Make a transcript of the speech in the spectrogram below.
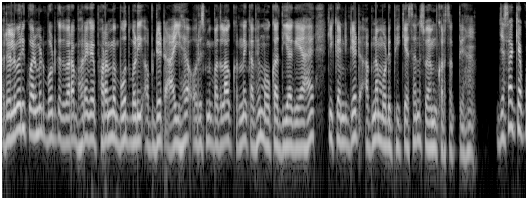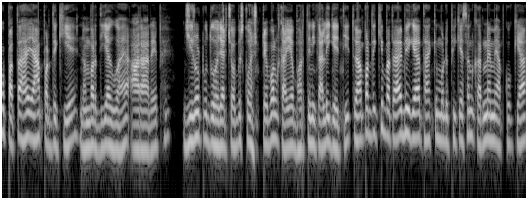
रेलवे रिक्वायरमेंट बोर्ड के द्वारा भरे गए फॉर्म में बहुत बड़ी अपडेट आई है और इसमें बदलाव करने का भी मौका दिया गया है कि कैंडिडेट अपना मॉडिफिकेशन स्वयं कर सकते हैं। जैसा कि आपको पता है, यहाँ पर देखिए, नंबर दिया हुआ है, R R F zero two दो हज़ार चौबीस कॉन्स्टेबल का यह भर्ती निकाली गई थी। तो यहाँ पर देखिए बताया भी गया था कि मॉडिफिकेशन करने में आपको क्या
